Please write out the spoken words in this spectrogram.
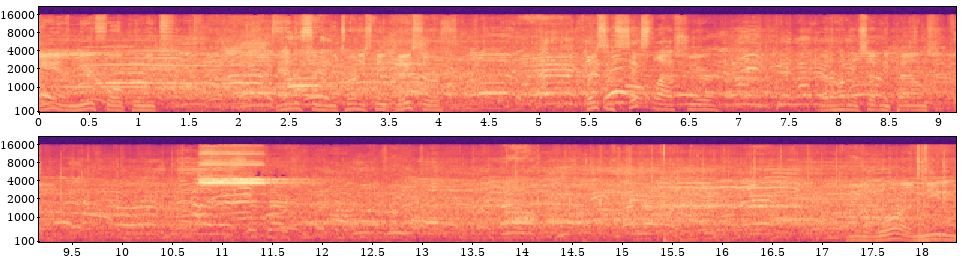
and near four points. Anderson, a returning state placer, placing sixth last year at 170 pounds. And Aurora needing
